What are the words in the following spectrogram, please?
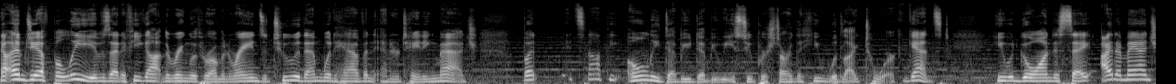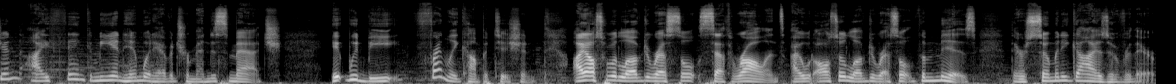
Now, MJF believes that if he got in the ring with Roman Reigns, the two of them would have an entertaining match. But it's not the only WWE superstar that he would like to work against. He would go on to say, I'd imagine, I think me and him would have a tremendous match it would be friendly competition. I also would love to wrestle Seth Rollins. I would also love to wrestle The Miz. There are so many guys over there.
